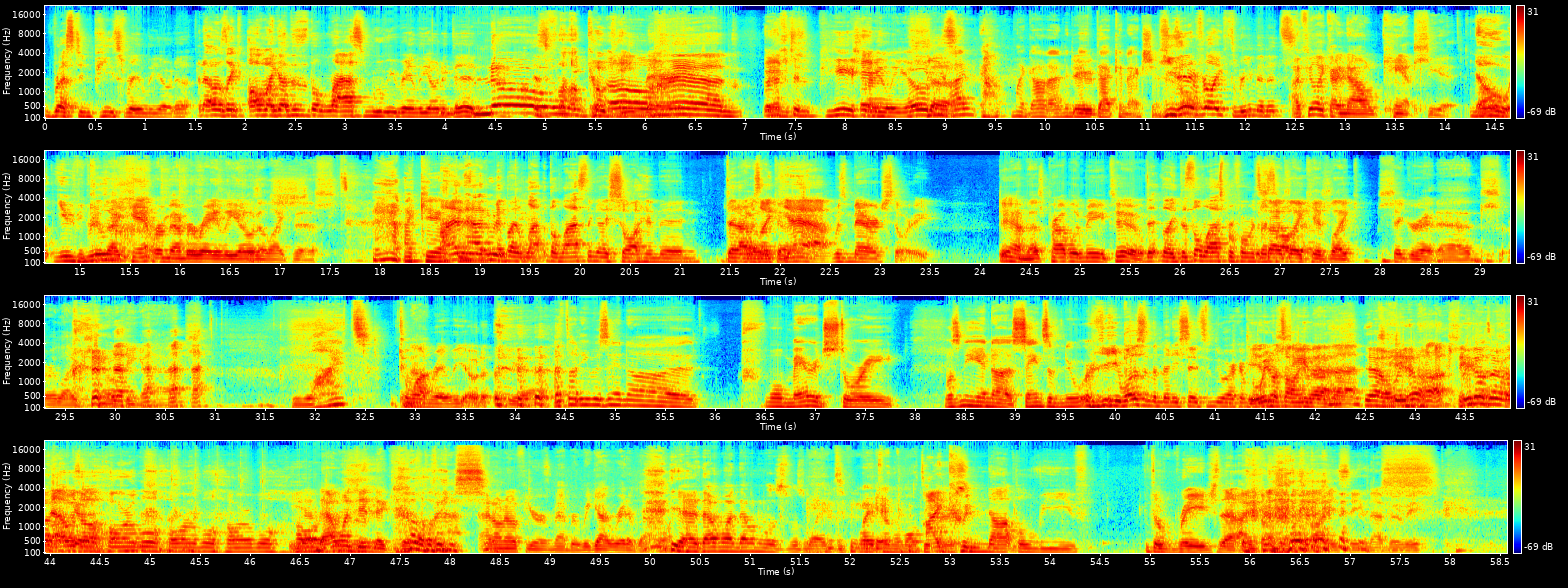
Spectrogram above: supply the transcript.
"Rest in peace, Ray Liotta." And I was like, "Oh my god, this is the last movie Ray Liotta did." no. This fucking cocaine oh, bear. man. Rest in peace, Ray Liotta. I, oh my god, I didn't Dude, make that connection. He's in it for like three minutes. I feel like I now can't see it No, you because really. I can't remember Ray Liotta like this. I can't. I'm do happy it. with my la- the last thing I saw him in that I Oh, was like, okay. yeah, was Marriage Story. Damn, that's probably me too. That, like that's the last performance I Besides, saw. like him. his like cigarette ads or like smoking ads. What? Come No. on, Ray Liotta. Yeah. I thought he was in uh, well, Marriage Story. Wasn't he in uh, Saints of Newark? he was in the Many Saints of Newark, but we don't talk about that. that. Yeah, we don't. We don't talk about That That was a horrible, horrible, horrible, Yeah, horrible. that one didn't exist. Holy shit. I don't know if you remember. We got rid of that one. Yeah, that one. That one was was wiped wiped from the multiverse. I could not believe the rage that I felt in my seeing that movie.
